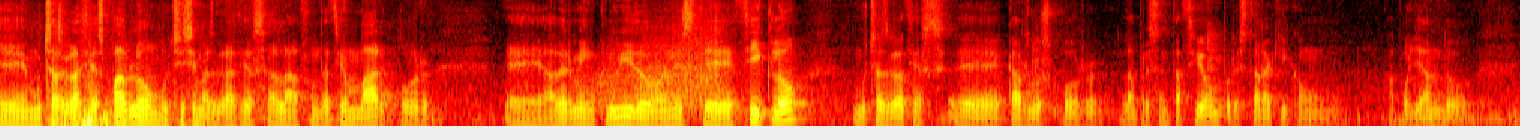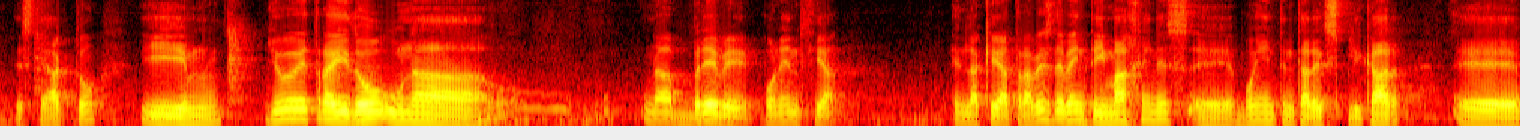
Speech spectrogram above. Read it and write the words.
Eh, muchas gracias, Pablo. Muchísimas gracias a la Fundación Marc por eh, haberme incluido en este ciclo. Muchas gracias, eh, Carlos, por la presentación, por estar aquí con, apoyando este acto. Y mm, yo he traído una, una breve ponencia en la que a través de 20 imágenes eh, voy a intentar explicar eh,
